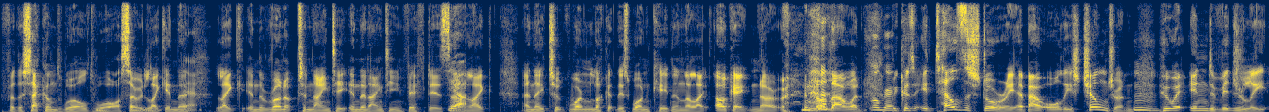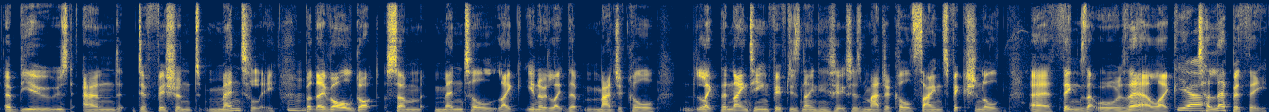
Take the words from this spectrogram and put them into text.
for the Second World War?" So like in the. Yeah. like in the run up to ninety in the nineteen fifties, Yeah. and like and they took one look at this one kid and they're like, "Okay, no, not that one," Okay. because it tells the story about all these children Hmm. who are individually abused and deficient mentally, Hmm. but they've all got some mental, like, you know, like the magical, like the 1950s, 1960s magical science fictional uh, things that were there, like Yeah. telepathy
